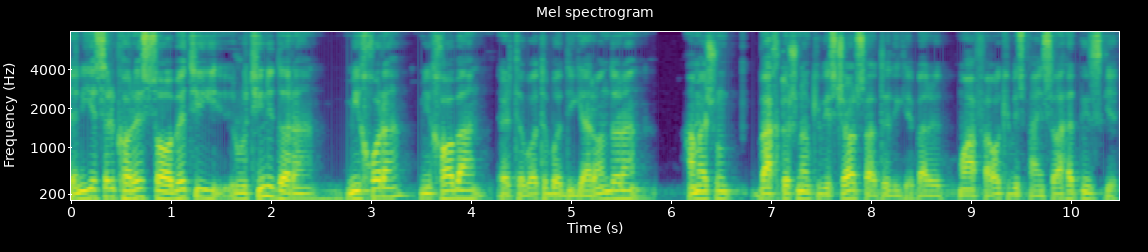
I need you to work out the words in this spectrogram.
یعنی یه سری کارهای ثابتی روتینی دارن می‌خورن میخوابن ارتباط با دیگران دارن. همشون وقتاشون هم که 24 ساعته دیگه برای موفقا که 25 ساعت نیست که.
